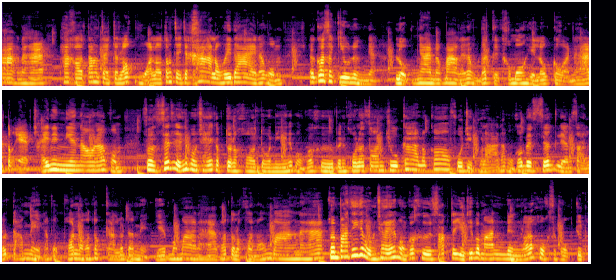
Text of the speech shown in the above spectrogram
มากๆนะฮะถ้าเขาตั้งใจจะล็อกหัวเราตั้งใจจะฆ่าเราให้ได้นะผมแล้วก็สกิลหนึ่งเนี่ยหลบง่ายมากๆเลยนะผมถ้าเกิดเขามองเห็นเราก่อนนะฮะต้องแอบใช้เนียนๆเอานะผมส่วนเซตเหรียญที่ผมใช้กับตัวละครตัวนี้นะผมก็คือเป็นโคลาซอนชูก้าแล้วก็ฟูจิโทรานะผมก็เป็นเซตเหรียญสายลดดาเมจนะผมเพราะน้องต้องการลดดาเมจเยอะมากๆนะฮะเพราะตัวละครน้องบางนะฮะส่วนปาร์ตี้ที่ผมใช้นะผมก็คือซับจะอยู่ที่ประมาณ 166.6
